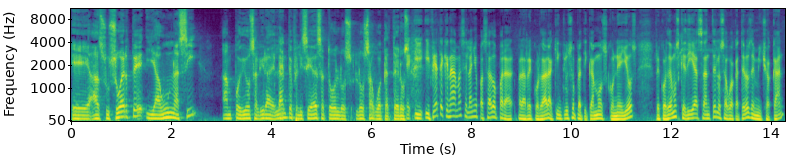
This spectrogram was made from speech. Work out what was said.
eh, a su suerte y aún así han podido salir adelante. Felicidades a todos los, los aguacateros. Eh, y, fíjate que nada más el año pasado, para, para recordar, aquí incluso platicamos con ellos, recordemos que días antes los aguacateros de Michoacán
